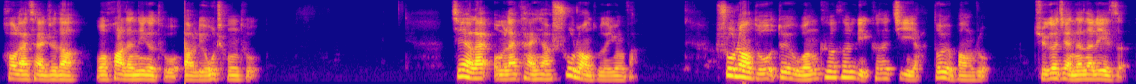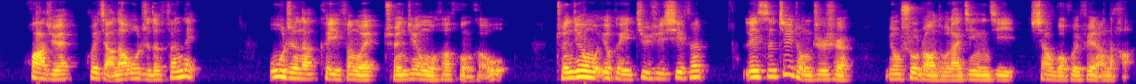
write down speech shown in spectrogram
后来才知道我画的那个图叫流程图。接下来我们来看一下树状图的用法，树状图对文科和理科的记忆啊都有帮助。举个简单的例子，化学会讲到物质的分类。物质呢可以分为纯净物和混合物，纯净物又可以继续细分。类似这种知识，用树状图来进行记忆，效果会非常的好。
